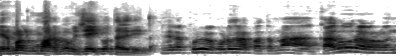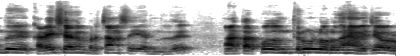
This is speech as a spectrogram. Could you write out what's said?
நிர்மல்குமாருக்கோ விஜய்க்கோ தகுதி இல்லை. இதில் கூடுதலாக பார்த்தோம்னா கரூர் அவர் வந்து கடைசியாக தான் பிரச்சாரம் செய்ய இருந்தது. ஆனால் தற்போது வந்து திருவள்ளூர் தான் விஜய் அவர்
